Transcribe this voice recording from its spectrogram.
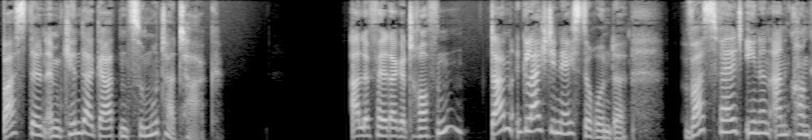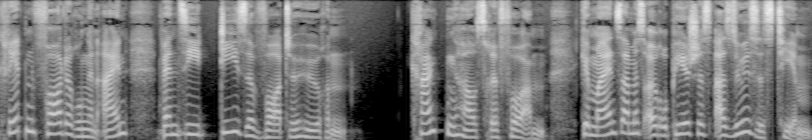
Basteln im Kindergarten zu Muttertag. Alle Felder getroffen? Dann gleich die nächste Runde. Was fällt Ihnen an konkreten Forderungen ein, wenn Sie diese Worte hören? Krankenhausreform, gemeinsames europäisches Asylsystem,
